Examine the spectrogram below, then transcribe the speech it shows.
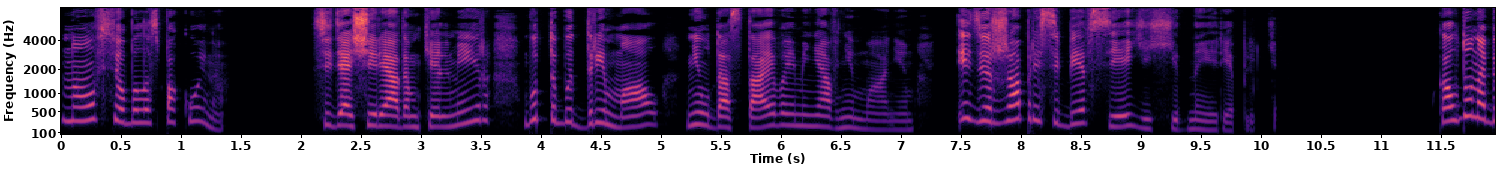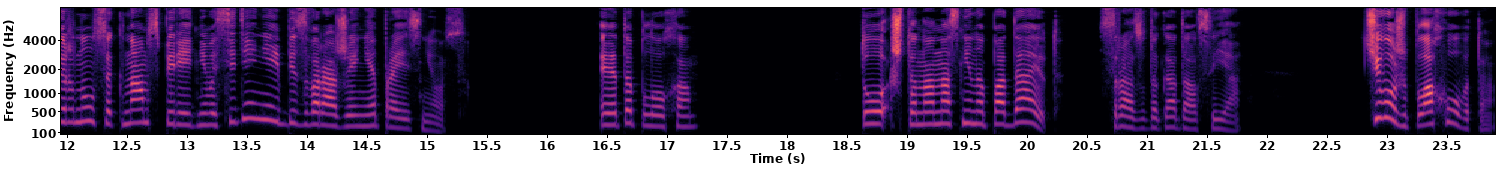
но все было спокойно. Сидящий рядом Кельмир будто бы дремал, не удостаивая меня вниманием и держа при себе все ехидные реплики. Колдун обернулся к нам с переднего сиденья и без выражения произнес. «Это плохо. То, что на нас не нападают, — сразу догадался я, чего же плохого-то?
